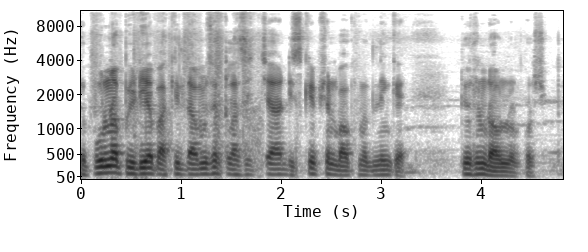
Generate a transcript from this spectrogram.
हे पूर्ण पी डी एफ अखिल तामसर क्लासेसच्या डिस्क्रिप्शन बॉक्समध्ये लिंक आहे. तिथून डाउनलोड करू शकता.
